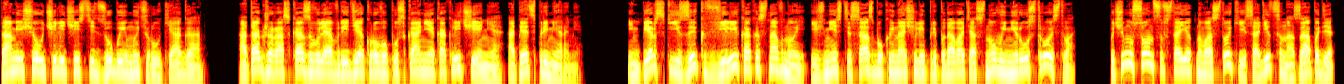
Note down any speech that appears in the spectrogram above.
там еще учили чистить зубы и мыть руки, ага. А также рассказывали о вреде кровопускания как лечения, опять с примерами. Имперский язык ввели как основной и вместе с азбукой начали преподавать основы мироустройства. Почему солнце встает на востоке и садится на западе,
